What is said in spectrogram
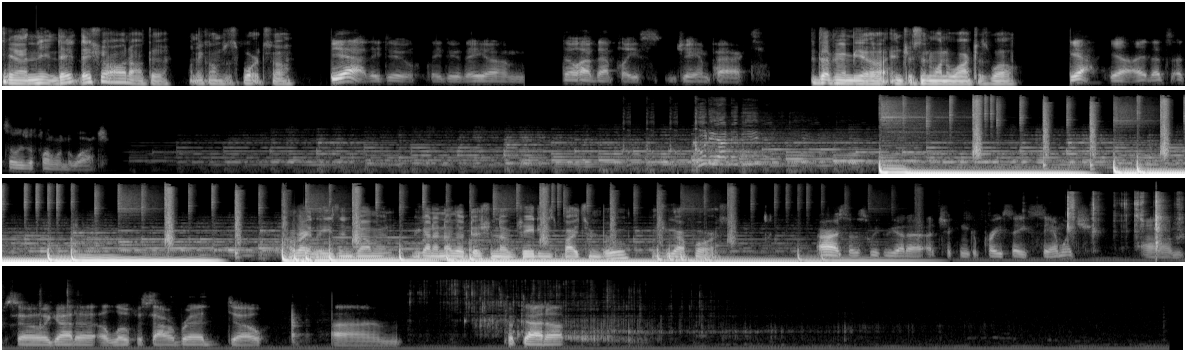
yeah, and they they show out out there when it comes to sports. So yeah, they do. They do. They um they'll have that place jam packed. It's definitely gonna be an uh, interesting one to watch as well. Yeah, yeah, I, that's that's always a fun one to watch. All right, ladies and gentlemen, we got another edition of JD's Bites and Brew. What you got for us? All right, so this week we got a, a chicken caprese sandwich. Um, so I got a, a, loaf of sour bread dough. Um, cook that up.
